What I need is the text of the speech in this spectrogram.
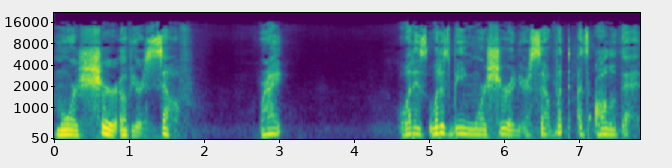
more sure of yourself, right? What is, what is being more sure of yourself? What is all of that?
